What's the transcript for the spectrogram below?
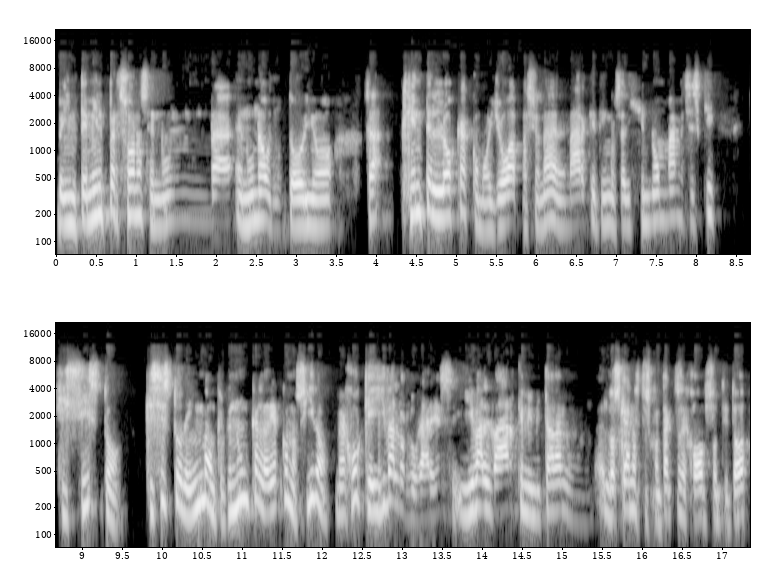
20 mil personas en, una, en un auditorio, o sea, gente loca como yo, apasionada del marketing. O sea, dije, no mames, es que, ¿qué es esto? ¿Qué es esto de inbound? Porque nunca lo había conocido. Me acuerdo que iba a los lugares, iba al bar que me invitaban los que eran nuestros contactos de HubSpot y todo,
